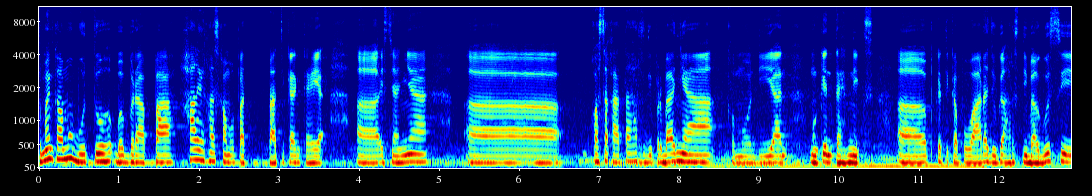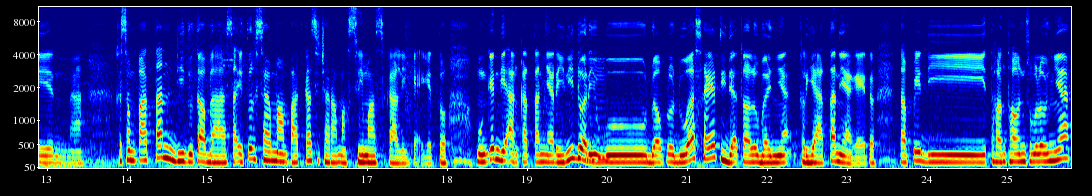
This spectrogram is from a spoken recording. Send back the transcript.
Cuman kamu butuh beberapa hal yang harus kamu perhatikan kayak uh, istilahnya uh, kosakata harus diperbanyak, kemudian mungkin teknik uh, ketika pewara juga harus dibagusin. Nah, kesempatan di duta bahasa itu saya manfaatkan secara maksimal sekali kayak gitu. Mungkin di angkatannya Rini 2022 hmm. saya tidak terlalu banyak kelihatan ya kayak itu. Tapi di tahun-tahun sebelumnya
